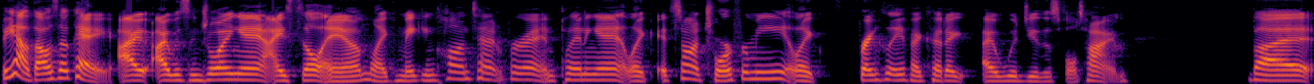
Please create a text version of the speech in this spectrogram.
but yeah, that was okay. I, I was enjoying it. I still am like making content for it and planning it. Like it's not a chore for me. Like frankly, if I could, I, I would do this full time. But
